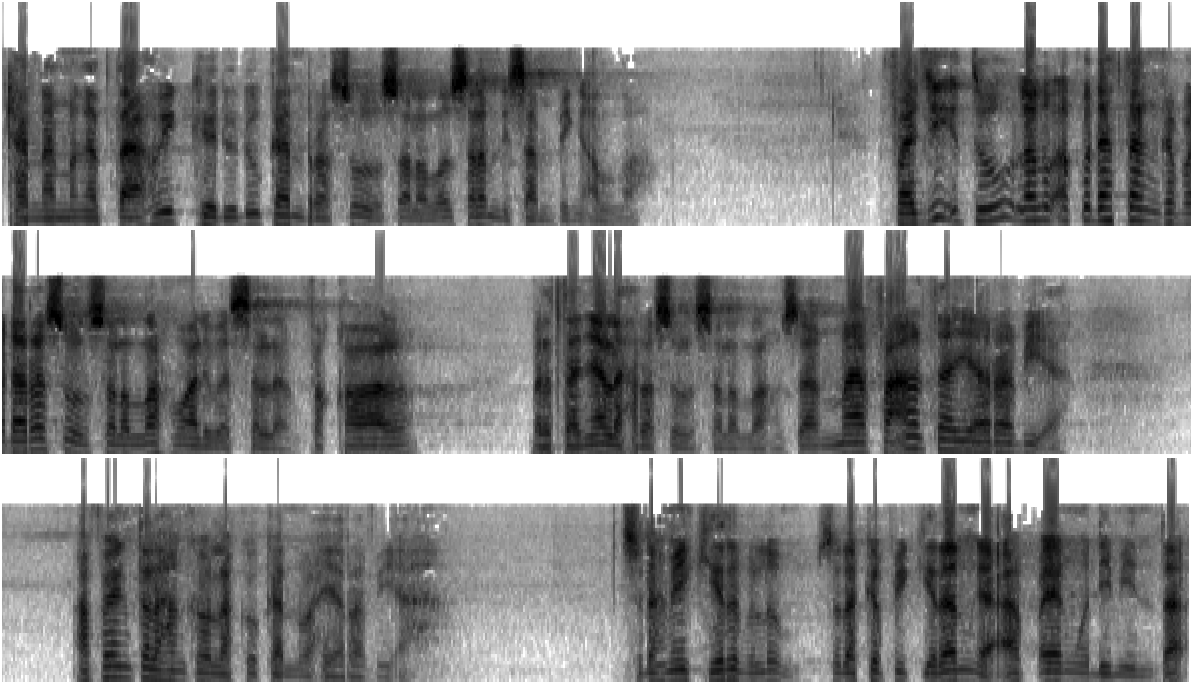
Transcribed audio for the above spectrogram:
karena mengetahui kedudukan Rasul sallallahu alaihi wasallam di samping Allah. Faji itu lalu aku datang kepada Rasul sallallahu alaihi wasallam. Faqal bertanyalah Rasul sallallahu alaihi wasallam, "Ma fa'alta ya Rabi'ah?" Apa yang telah engkau lakukan wahai Rabi'ah? Sudah mikir belum? Sudah kepikiran enggak apa yang mau diminta?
